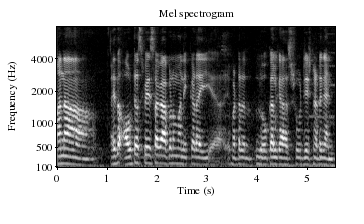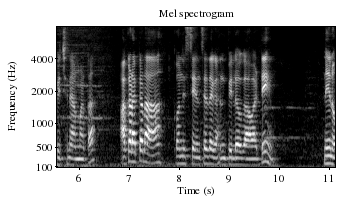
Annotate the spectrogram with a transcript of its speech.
మన ఏదో అవుటర్ స్పేస్లో కాకుండా మన ఇక్కడ ఏమంటారు లోకల్గా షూట్ చేసినట్టుగా అనిపించినాయి అనమాట అక్కడక్కడ కొన్ని సెన్స్ అయితే కనిపించలేవు కాబట్టి నేను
